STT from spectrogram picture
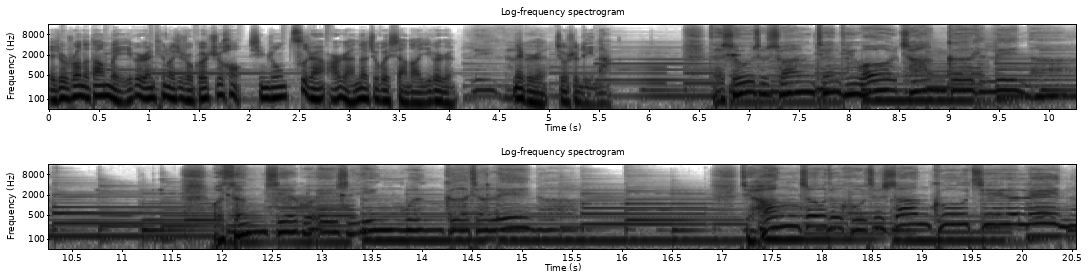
也就是说呢，当每一个人听了这首歌之后，心中自然而然的就会想到一个人，那个人就是李娜。在梳着窗前听我唱歌的丽娜，我曾写过一支英文歌叫丽娜，在杭州的火车上哭泣的丽娜，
